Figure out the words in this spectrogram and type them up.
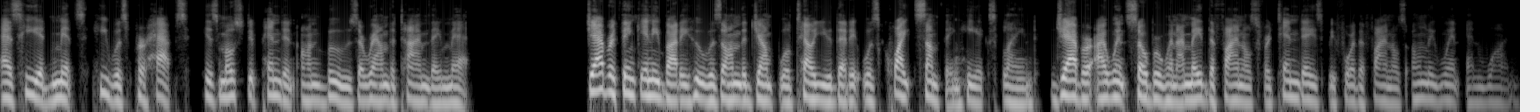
as he admits he was perhaps his most dependent on booze around the time they met. Jabber think anybody who was on the jump will tell you that it was quite something, he explained. Jabber, I went sober when I made the finals for 10 days before the finals, only went and won.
